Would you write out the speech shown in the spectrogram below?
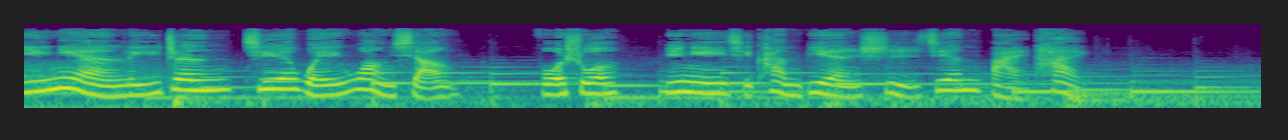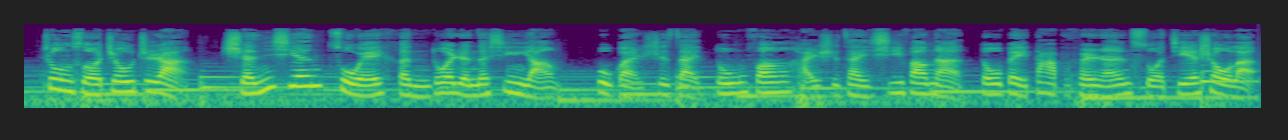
一念离真，皆为妄想。佛说，与你一起看遍世间百态。众所周知啊，神仙作为很多人的信仰，不管是在东方还是在西方呢，都被大部分人所接受了。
